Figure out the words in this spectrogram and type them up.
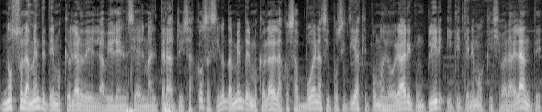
no solamente tenemos que hablar de la violencia, del maltrato y esas cosas, sino también tenemos que hablar de las cosas buenas y positivas que podemos lograr y cumplir y que tenemos que llevar adelante.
